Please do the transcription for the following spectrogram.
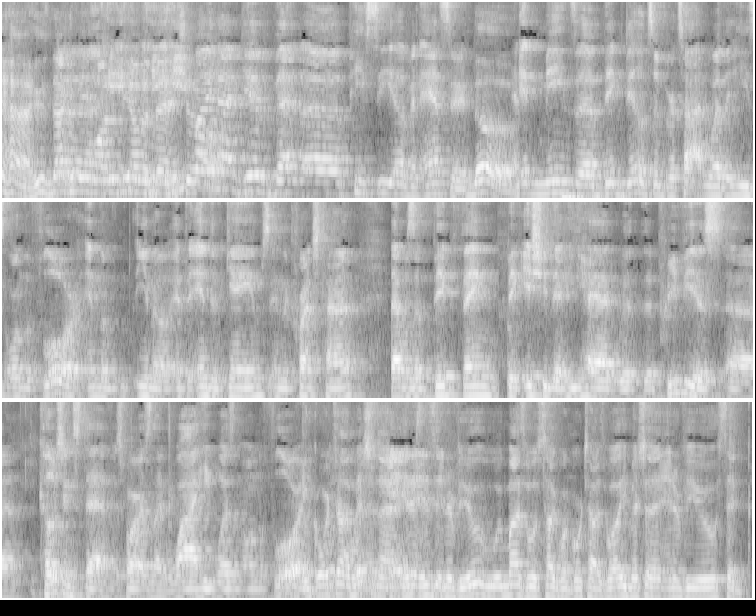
Yeah, who's not gonna be uh, to he- be on the he- bench He at might all. not give that uh, PC of an answer. No. It means a big deal to Gortat whether he's on the floor in the you know at the end of games in the crunch time. That was a big thing, big issue that he had with the previous uh, coaching staff as far as like why he wasn't on the floor. And Gortat mentioned that in his interview. We might as well talk about Gortat as well. He mentioned that in an interview, said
